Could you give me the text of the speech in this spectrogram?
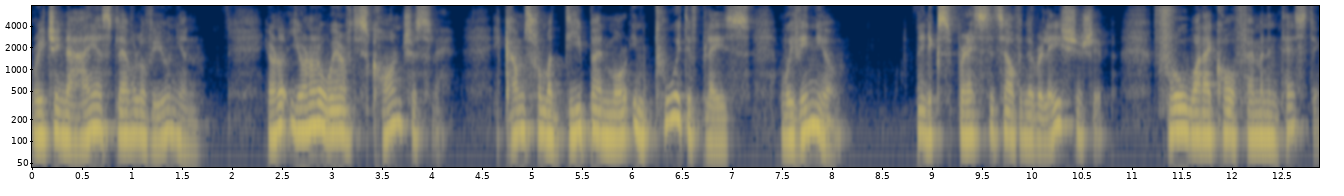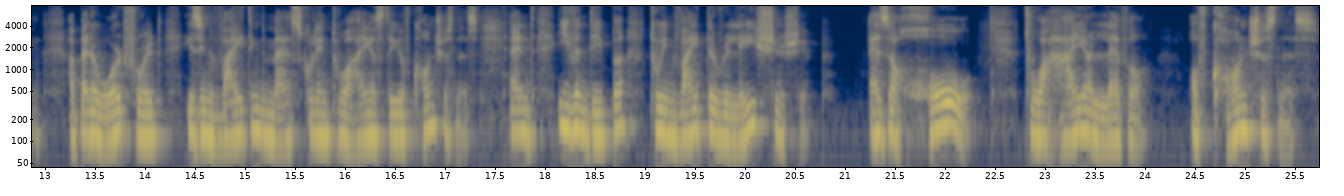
reaching the highest level of union. You're not, you're not aware of this consciously. It comes from a deeper and more intuitive place within you. It expressed itself in the relationship through what I call feminine testing. A better word for it is inviting the masculine to a higher state of consciousness. And even deeper, to invite the relationship as a whole to a higher level of consciousness.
